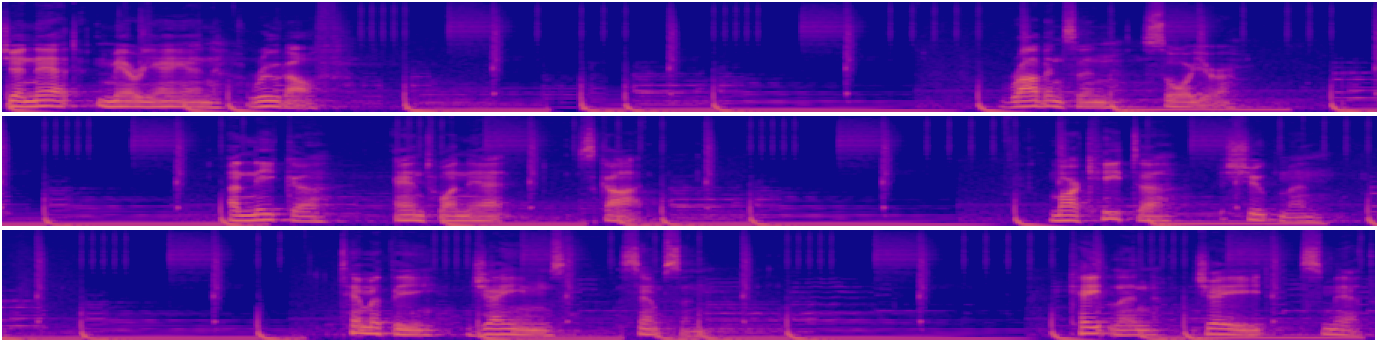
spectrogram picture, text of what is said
Jeanette Marianne Rudolph, Robinson Sawyer, Anika Antoinette Scott, Marquita Shootman, Timothy James Simpson, Caitlin Jade Smith,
